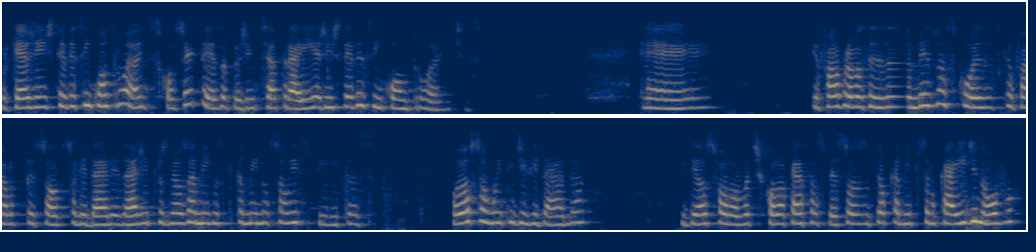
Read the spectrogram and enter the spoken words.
porque a gente teve esse encontro antes, com certeza, para a gente se atrair, a gente teve esse encontro antes. É, eu falo para vocês as mesmas coisas que eu falo para o pessoal de solidariedade e para os meus amigos que também não são espíritas. Ou eu sou muito endividada, e Deus falou: vou te colocar essas pessoas no teu caminho para você não cair de novo.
